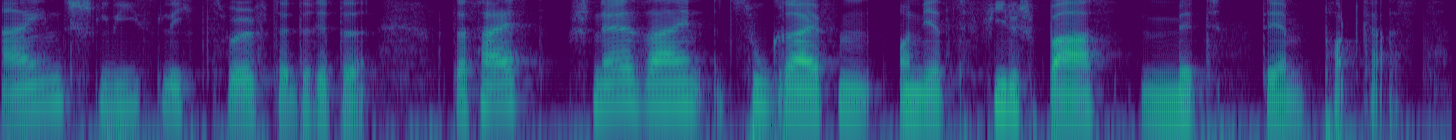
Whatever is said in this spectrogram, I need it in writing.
einschließlich 12.3. Das heißt, schnell sein, zugreifen und jetzt viel Spaß mit dem Podcast.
